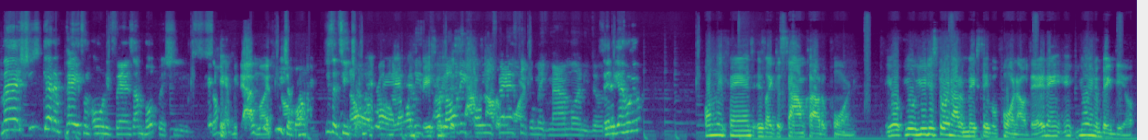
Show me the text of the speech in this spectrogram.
Man, she's getting paid from OnlyFans. I'm hoping she's. It can't be that much. She's a teacher, bro. She's a teacher. No, bro. A lot of these, a Basically lot the of these OnlyFans people make mad money, dude. Say it again, Julio. OnlyFans is like the SoundCloud of porn. You you you just throwing out a mixtape of porn out there. It ain't it, you ain't a big deal.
